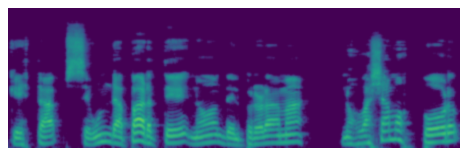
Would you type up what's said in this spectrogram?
que esta segunda parte ¿no? del programa nos vayamos por,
